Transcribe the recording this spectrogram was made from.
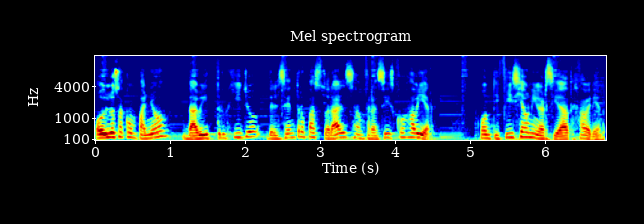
Hoy los acompañó David Trujillo del Centro Pastoral San Francisco Javier, Pontificia Universidad Javeriana.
